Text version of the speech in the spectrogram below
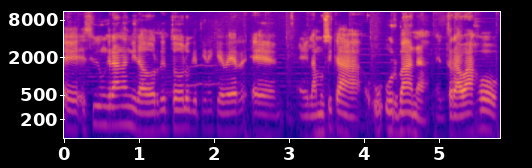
he sido un gran admirador de todo lo que tiene que ver la música urbana, el trabajo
